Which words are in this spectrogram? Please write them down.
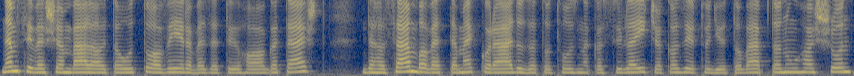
Nem szívesen vállalta Otto a vére vezető hallgatást, de ha számba vette, mekkora áldozatot hoznak a szülei, csak azért, hogy ő tovább tanulhasson,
